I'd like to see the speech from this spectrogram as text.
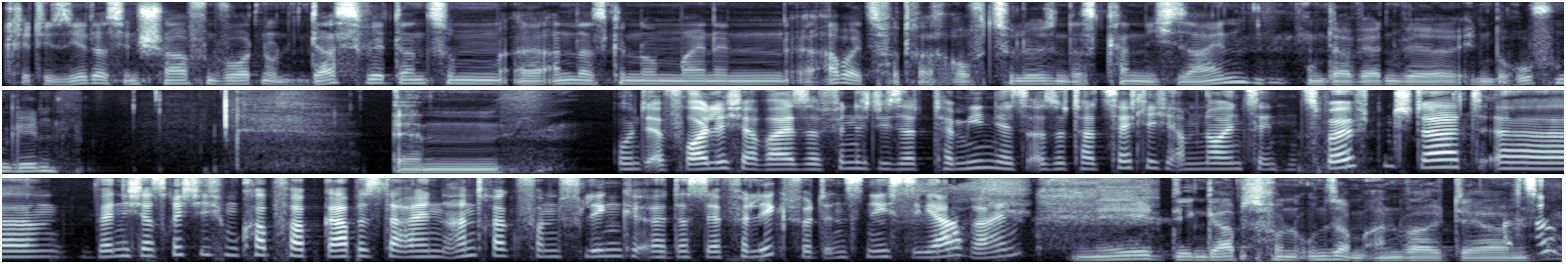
kritisiere das in scharfen Worten. Und das wird dann zum äh, Anlass genommen, meinen äh, Arbeitsvertrag aufzulösen. Das kann nicht sein. Und da werden wir in Berufung gehen. Ähm, und erfreulicherweise findet dieser Termin jetzt also tatsächlich am 19.12. statt. Äh, wenn ich das richtig im Kopf habe, gab es da einen Antrag von Flink, äh, dass der verlegt wird ins nächste Jahr rein? Nee, den gab es von unserem Anwalt, der so, äh,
